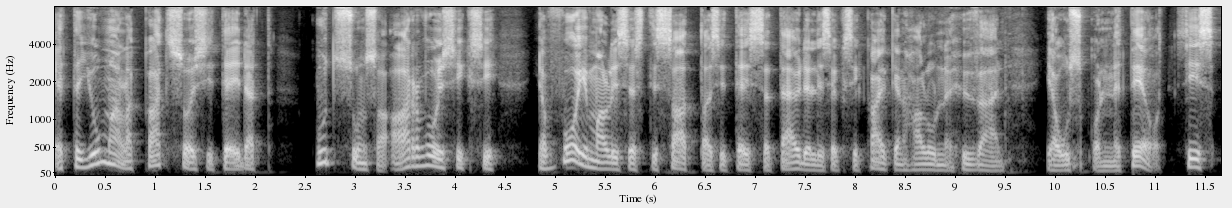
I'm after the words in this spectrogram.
että Jumala katsoisi teidät kutsunsa arvoisiksi ja voimallisesti saattaisi teissä täydelliseksi kaiken halunne hyvään ja uskonne teot. Siis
